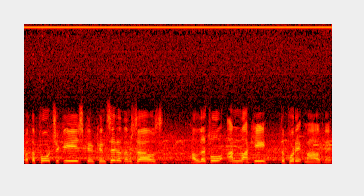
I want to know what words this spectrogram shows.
But the Portuguese can consider themselves a little unlucky, to put it mildly.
